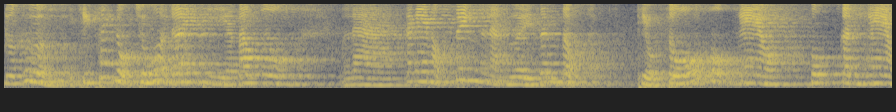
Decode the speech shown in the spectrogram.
được hưởng chính sách nội trú ở đây thì bao gồm là các em học sinh là người dân tộc thiểu số, hộ nghèo, hộ cần nghèo,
